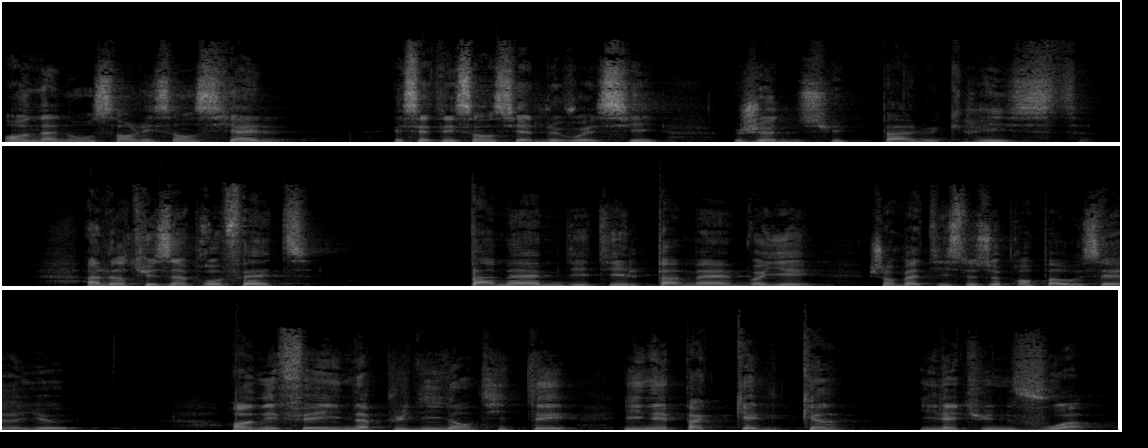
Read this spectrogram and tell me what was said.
en annonçant l'essentiel. Et cet essentiel, le voici, je ne suis pas le Christ. Alors tu es un prophète? Pas même, dit-il, pas même. Voyez, Jean-Baptiste ne se prend pas au sérieux. En effet, il n'a plus d'identité, il n'est pas quelqu'un, il est une voix,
